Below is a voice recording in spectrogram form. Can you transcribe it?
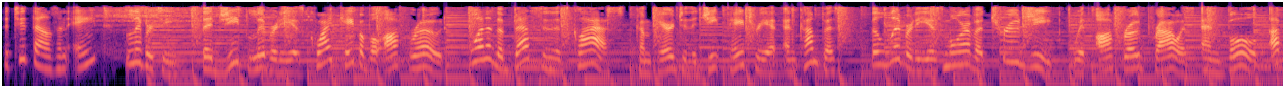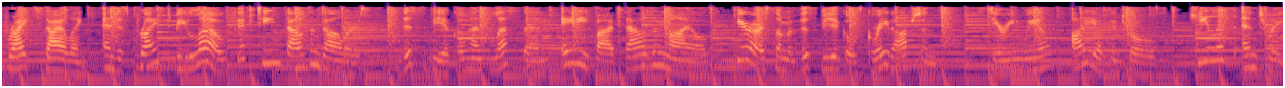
The 2008 Liberty. The Jeep Liberty is quite capable off-road, one of the best in its class. Compared to the Jeep Patriot and Compass, the Liberty is more of a true Jeep with off-road prowess and bold, upright styling and is priced below $15,000. This vehicle has less than 85,000 miles. Here are some of this vehicle's great options. Steering wheel, audio controls, keyless entry,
